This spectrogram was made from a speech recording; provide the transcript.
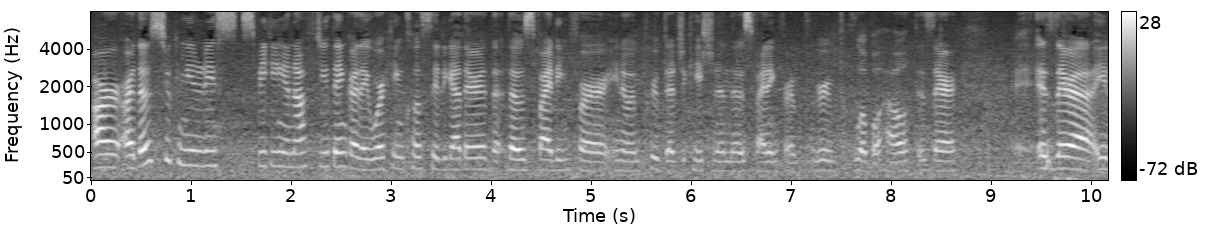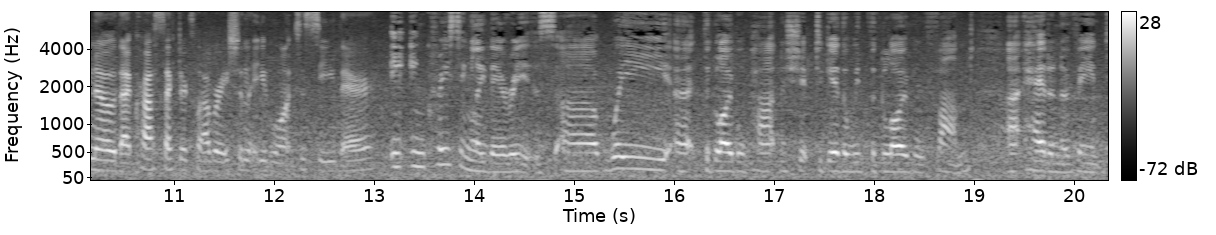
are, are those two communities speaking enough, do you think? Are they working closely together, That those fighting for you know, improved education and those fighting for improved global health? Is there, is there a, you know, that cross-sector collaboration that you'd want to see there? Increasingly there is. Uh, we, the Global Partnership, together with the Global Fund, uh, had an event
